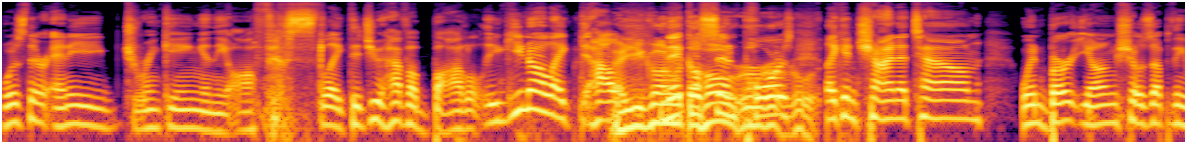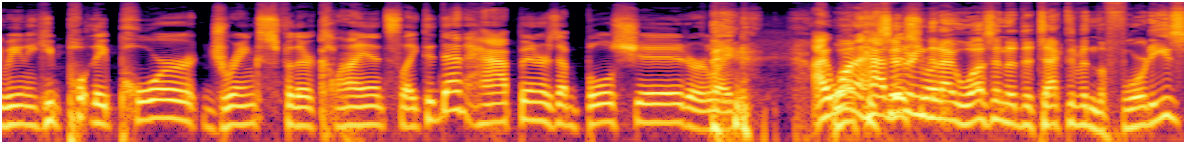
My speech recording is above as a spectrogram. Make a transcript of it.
Was there any drinking in the office? Like, did you have a bottle? You know, like how Are you going Nicholson whole- pours, like in Chinatown when Burt Young shows up in the beginning, he pour, they pour drinks for their clients. Like, did that happen, or is that bullshit, or like? I Well, want to have this. considering that I wasn't a detective in the 40s,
